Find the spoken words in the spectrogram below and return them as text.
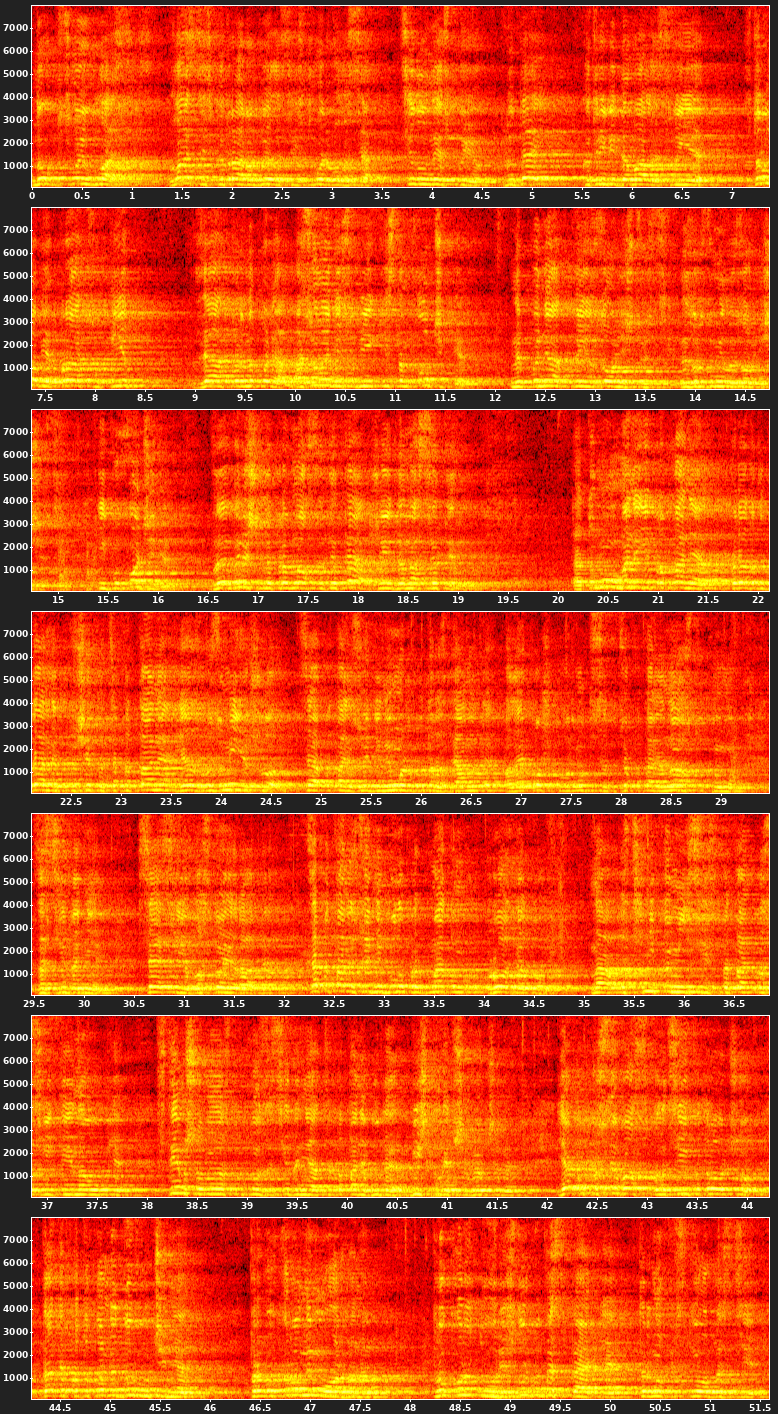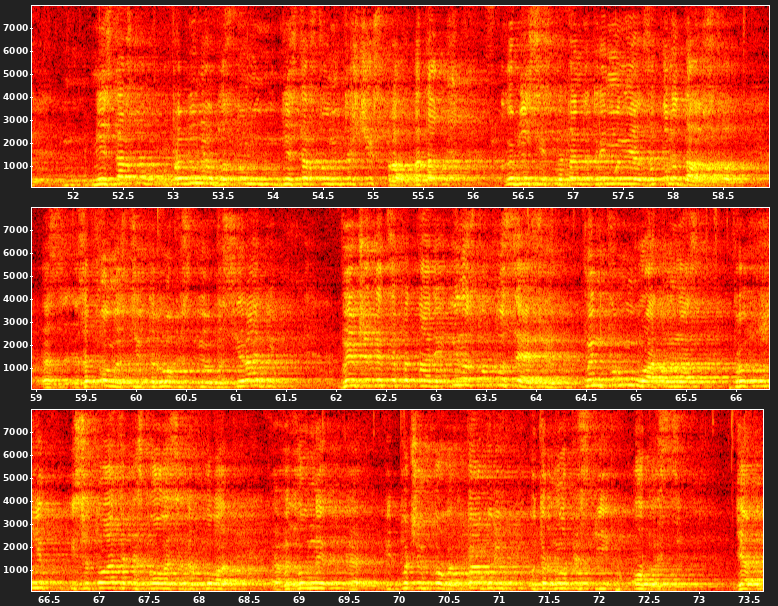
ну, свою власність. Власність, яка робилася і створювалася цілою низкою людей, котрі віддавали своє здоров'я, працю, під для тернополян. А сьогодні собі якісь там хлопчики непонятної зовнішності, незрозумілої зовнішності і походження, ви вирішили привносити те, що є для нас святим. Е, Тому у мене є прохання в порядок денний включити це питання. Я розумію, що це питання сьогодні не може бути розглянуте, але я прошу повернутися до цього питання на наступному засіданні сесії обласної ради. Це питання сьогодні було предметом розгляду на постійній комісії з питань освіти і науки, з тим, що на наступному засіданні це питання буде більш глибше вивчене. Я попросив вас, Олексію Петровичу, дати протокольне доручення правоохоронним органам, прокуратурі, Служби безпеки Тернопільської області, Міністерству управління обласному Міністерству внутрішніх справ, а також комісії з питань дотримання законодавства законності в Тернопільській обласній раді, вивчити це питання і наступну сесію поінформувати нас про хід і ситуацію, яка склалася довкола виховних е, відпочинкових таборів у Тернопільській області. Дякую.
